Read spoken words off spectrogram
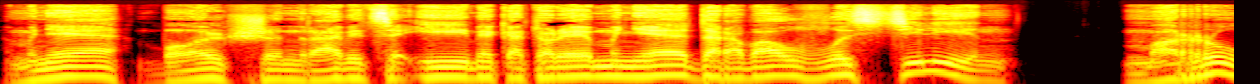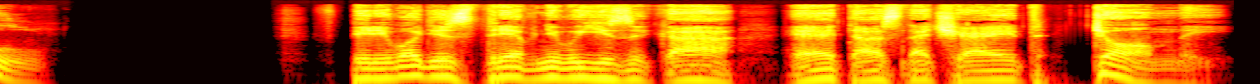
Мне больше нравится имя, которое мне даровал властелин — Марул. В переводе с древнего языка это означает «темный».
